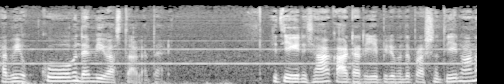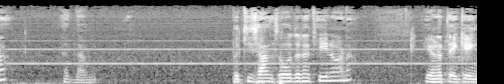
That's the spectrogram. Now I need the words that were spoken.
අපි ඔක්කොම දැන් විවස්ථාගතයි. ඉතින් ඒ නිසා කාට හරි මේ පිළිබඳ ප්‍රශ්න තියෙනවනම් නැත්නම් ප්‍රතිසංශෝධන තියෙනවනම් එහෙම එකෙන්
